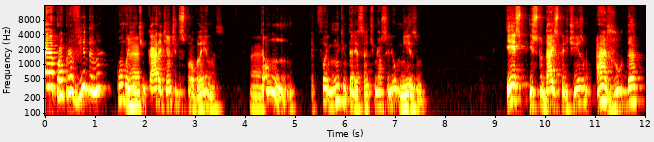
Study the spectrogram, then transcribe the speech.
é a própria vida, né? Como a é. gente encara diante dos problemas. É. Então, foi muito interessante, me auxiliou mesmo. Es, estudar Espiritismo ajuda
